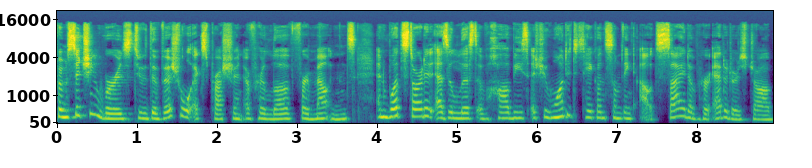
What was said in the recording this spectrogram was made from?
From stitching words to the visual expression of her love for mountains and what started as a list of hobbies as she wanted to take on something outside of her editor's job,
